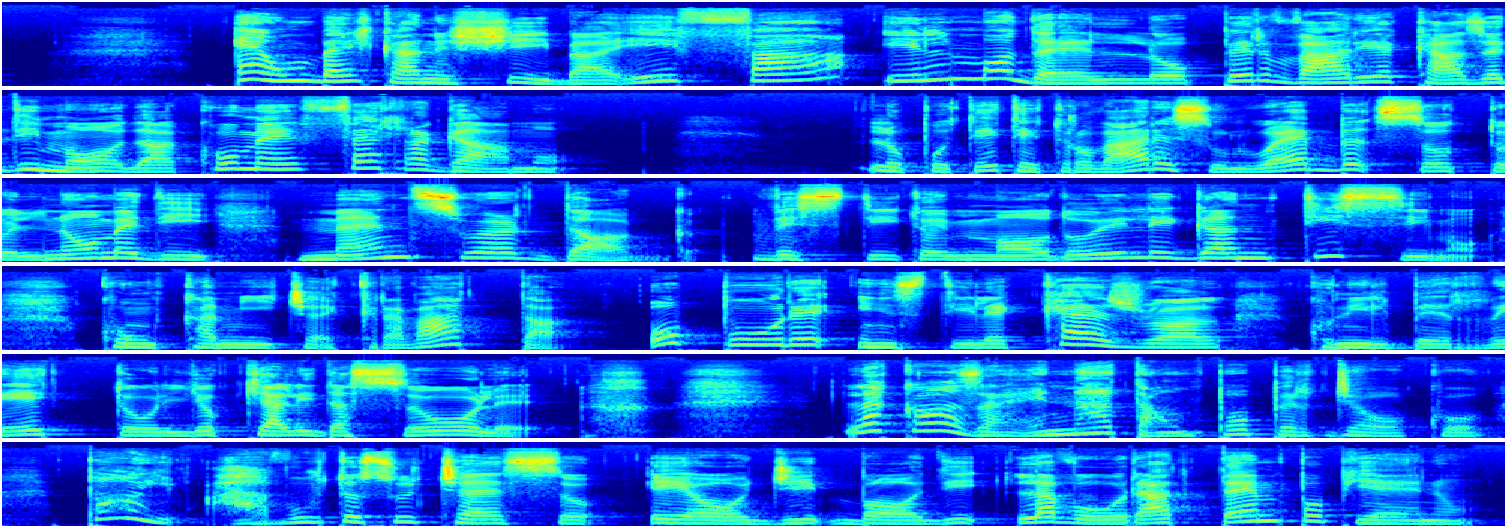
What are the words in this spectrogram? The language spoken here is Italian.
È un bel cane Shiba e fa il modello per varie case di moda come Ferragamo. Lo potete trovare sul web sotto il nome di Menswear Dog, vestito in modo elegantissimo, con camicia e cravatta, oppure in stile casual, con il berretto, gli occhiali da sole. La cosa è nata un po' per gioco, poi ha avuto successo e oggi Body lavora a tempo pieno.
